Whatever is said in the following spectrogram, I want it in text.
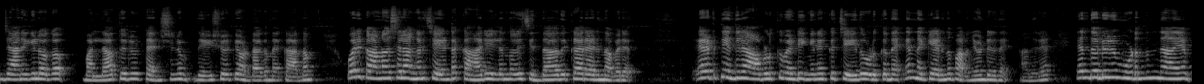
ജാനകിലും വല്ലാത്തൊരു ടെൻഷനും ദേഷ്യവും ഒക്കെ ഉണ്ടാക്കുന്നത് കാരണം ഒരു കാരണവശാലും അങ്ങനെ ചെയ്യേണ്ട കാര്യമില്ലെന്നൊരു ചിന്താഗതിക്കാരായിരുന്നു അവർ. ഏട്ടത്തി എന്തിനാ അവൾക്ക് വേണ്ടി ഇങ്ങനെയൊക്കെ ചെയ്തു കൊടുക്കുന്നത് എന്നൊക്കെയായിരുന്നു പറഞ്ഞുകൊണ്ടിരുന്നത് അതിന് എന്തെങ്കിലും ഒരു മുടന്ത ന്യായം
